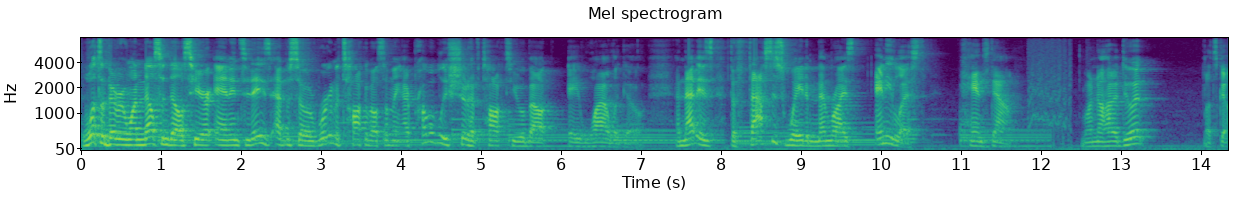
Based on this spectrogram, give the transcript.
What's up everyone, Nelson Dellis here, and in today's episode, we're gonna talk about something I probably should have talked to you about a while ago, and that is the fastest way to memorize any list, hands down. You wanna know how to do it? Let's go.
